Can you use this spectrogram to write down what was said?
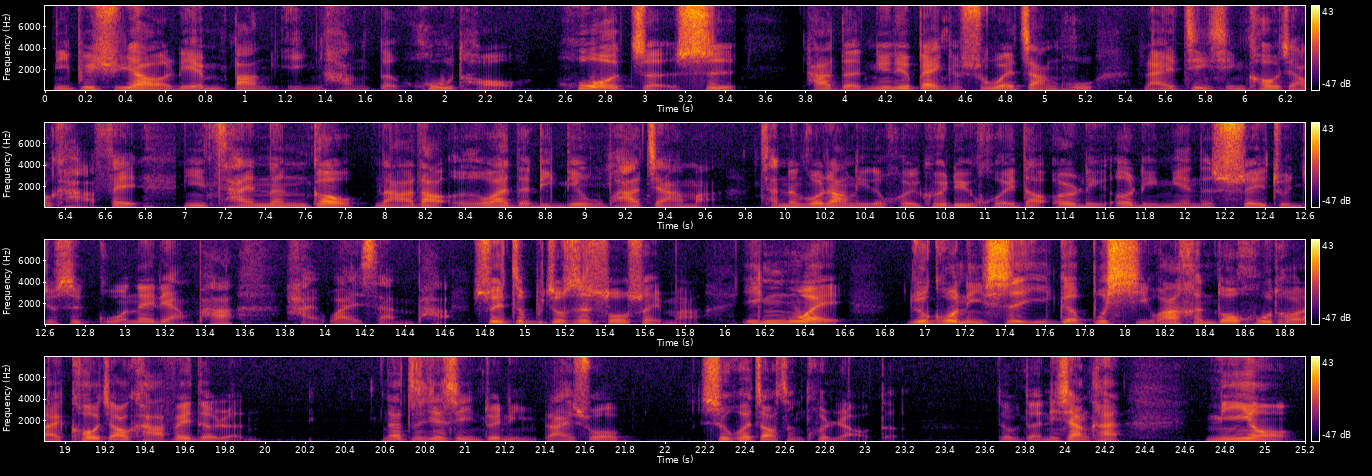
你必须要有联邦银行的户头，或者是它的 NuNuBank 数位账户来进行扣缴卡费，你才能够拿到额外的零点五趴加码，才能够让你的回馈率回到二零二零年的水准，就是国内两趴，海外三趴。所以这不就是缩水吗？因为如果你是一个不喜欢很多户头来扣缴卡费的人，那这件事情对你来说是会造成困扰的，对不对？你想想看，你有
